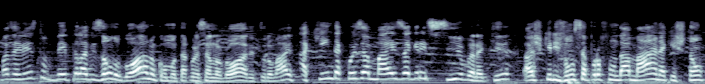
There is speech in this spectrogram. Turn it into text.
Mas às vezes tu vê pela visão do Gordon, como tá conhecendo o Gordon e tudo mais, aqui ainda é coisa mais agressiva, né? Que acho que eles vão se aprofundar mais na questão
